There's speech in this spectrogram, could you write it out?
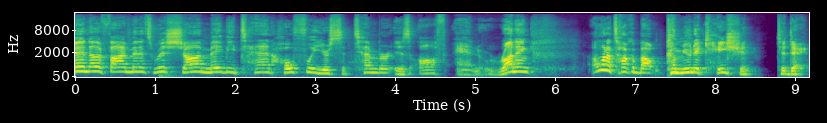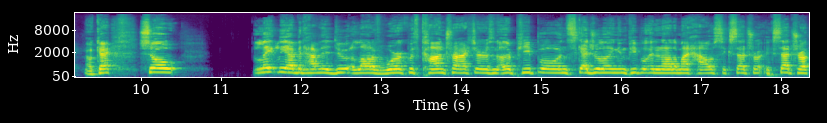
in another five minutes with Sean, maybe 10. Hopefully, your September is off and running. I want to talk about communication today, okay? So, lately I've been having to do a lot of work with contractors and other people and scheduling and people in and out of my house, etc., etc.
